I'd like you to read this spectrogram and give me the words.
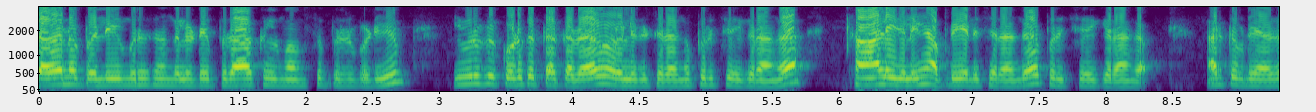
தகன பலி மிருகங்களுடைய பிதாக்கள் வம்சப்படியும் இவருக்கு கொடுக்கத்தக்கதாக அவர்கள் என்ன செய்றாங்க? பிரிச்சு வைக்கிறாங்க. காளைகளையும் அப்படியே என்ன செய்றாங்க? பிரிச்சு வைக்கிறாங்க. அடுத்தபடியாக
